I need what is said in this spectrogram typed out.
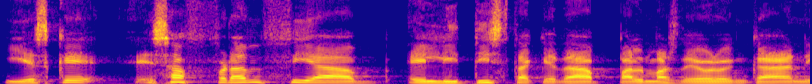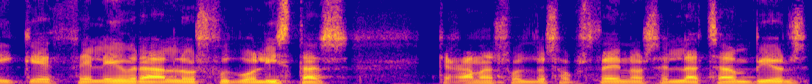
Y es que esa Francia elitista que da palmas de oro en Cannes y que celebra a los futbolistas que ganan sueldos obscenos en la Champions,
